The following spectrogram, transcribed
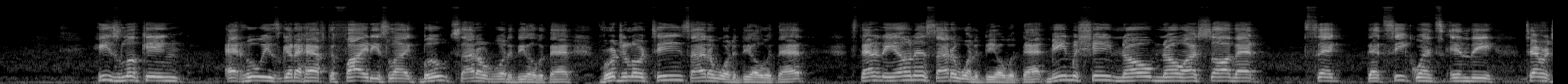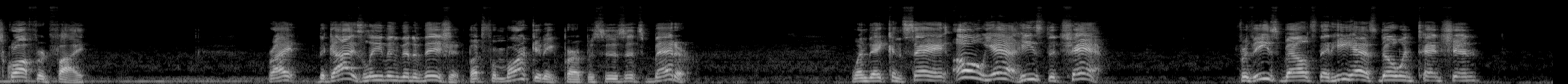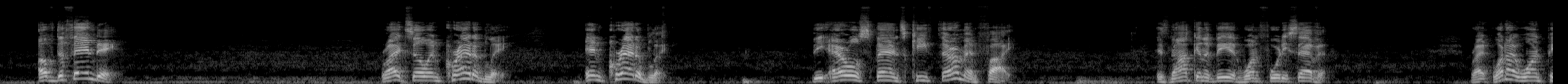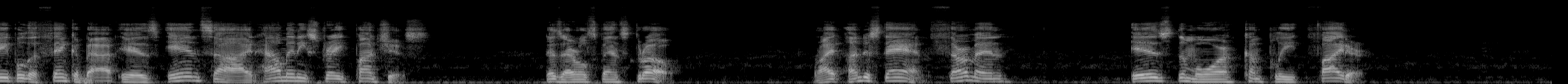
He's looking at who he's going to have to fight. He's like, Boots, I don't want to deal with that. Vergil Ortiz, I don't want to deal with that. Stanionis, I don't want to deal with that. Mean Machine, no, no, I saw that seg- that sequence in the Terence Crawford fight. Right? The guy's leaving the division, but for marketing purposes, it's better when they can say, oh, yeah, he's the champ for these belts that he has no intention of defending. Right? So, incredibly, incredibly, the Errol Spence Keith Thurman fight is not going to be at 147. Right? What I want people to think about is inside how many straight punches does Errol Spence throw? Right? Understand, Thurman is the more complete fighter.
